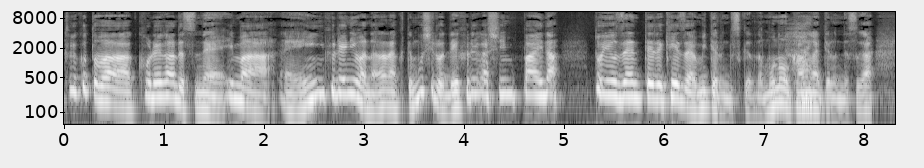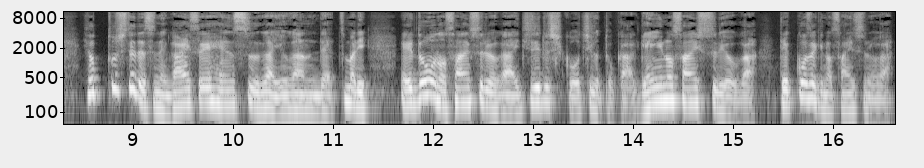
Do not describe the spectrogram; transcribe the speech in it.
ということは、これがですね、今、インフレにはならなくて、むしろデフレが心配だ。という前提で経済を見てるんですけれども、ものを考えてるんですが、はい、ひょっとしてですね、外生変数が歪んで、つまり、え銅の産出量が著しく落ちるとか、原油の産出量が、鉄鉱石の産出量が、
